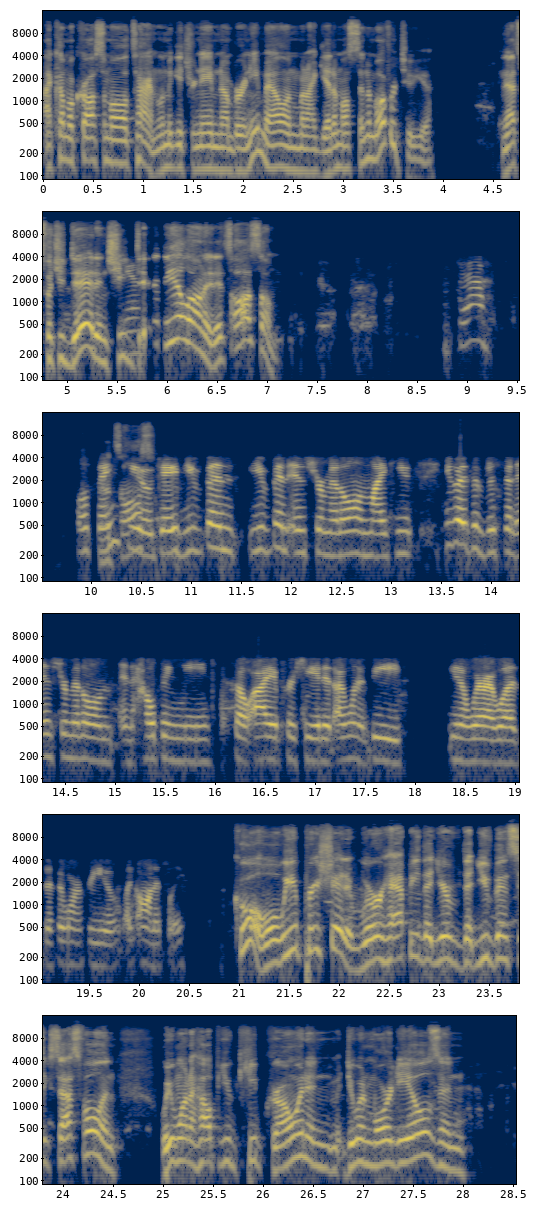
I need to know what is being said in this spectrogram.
I come across them all the time. Let me get your name, number, and email, and when I get them, I'll send them over to you. And that's what you did, and she yeah. did a deal on it. It's awesome. Yeah. Well, thank that's you, awesome. Dave. You've been you've been instrumental, and like you you guys have just been instrumental in, in helping me. So I appreciate it. I wouldn't be, you know, where I was if it weren't for you. Like honestly. Cool. Well, we appreciate it. We're happy that you're that you've been successful, and we want to help you keep growing and doing more deals and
